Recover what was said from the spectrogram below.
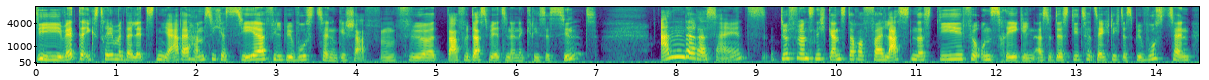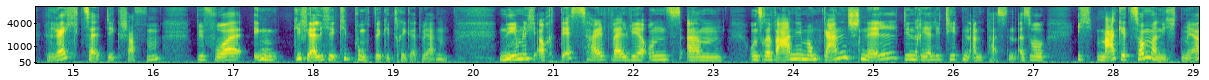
die Wetterextreme der letzten Jahre haben sicher sehr viel Bewusstsein geschaffen für, dafür, dass wir jetzt in einer Krise sind. Andererseits dürfen wir uns nicht ganz darauf verlassen, dass die für uns regeln, also dass die tatsächlich das Bewusstsein rechtzeitig schaffen, bevor gefährliche Kipppunkte getriggert werden. Nämlich auch deshalb, weil wir uns ähm, unsere Wahrnehmung ganz schnell den Realitäten anpassen. Also ich mag jetzt Sommer nicht mehr.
